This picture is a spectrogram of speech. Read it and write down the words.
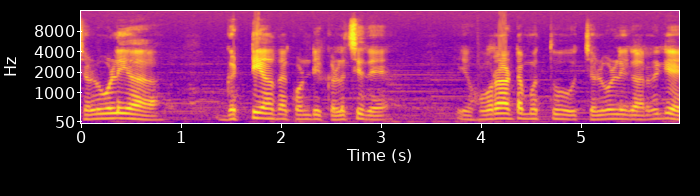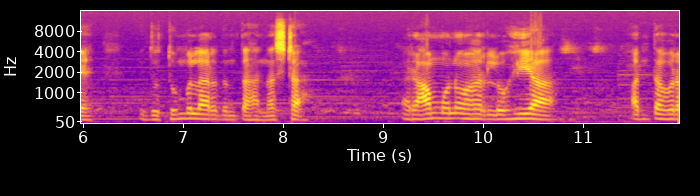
ಚಳುವಳಿಯ ಗಟ್ಟಿಯಾದ ಕೊಂಡಿ ಕಳಿಸಿದೆ ಈ ಹೋರಾಟ ಮತ್ತು ಚಳುವಳಿಗಾರರಿಗೆ ಇದು ತುಂಬಲಾರದಂತಹ ನಷ್ಟ. ರಾಮ್ ಮನೋಹರ್ ಲೋಹಿಯಾ ಅಂತವರ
